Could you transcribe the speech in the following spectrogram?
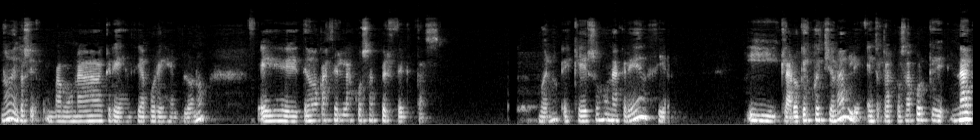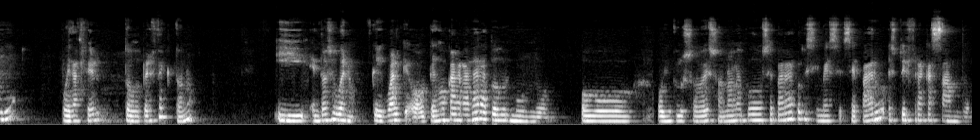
¿no? Entonces, vamos, una creencia, por ejemplo, ¿no? Eh, tengo que hacer las cosas perfectas. Bueno, es que eso es una creencia. Y claro que es cuestionable, entre otras cosas porque nadie puede hacer todo perfecto, ¿no? Y entonces, bueno, que igual que o tengo que agradar a todo el mundo, o, o incluso eso, no me puedo separar porque si me separo estoy fracasando.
